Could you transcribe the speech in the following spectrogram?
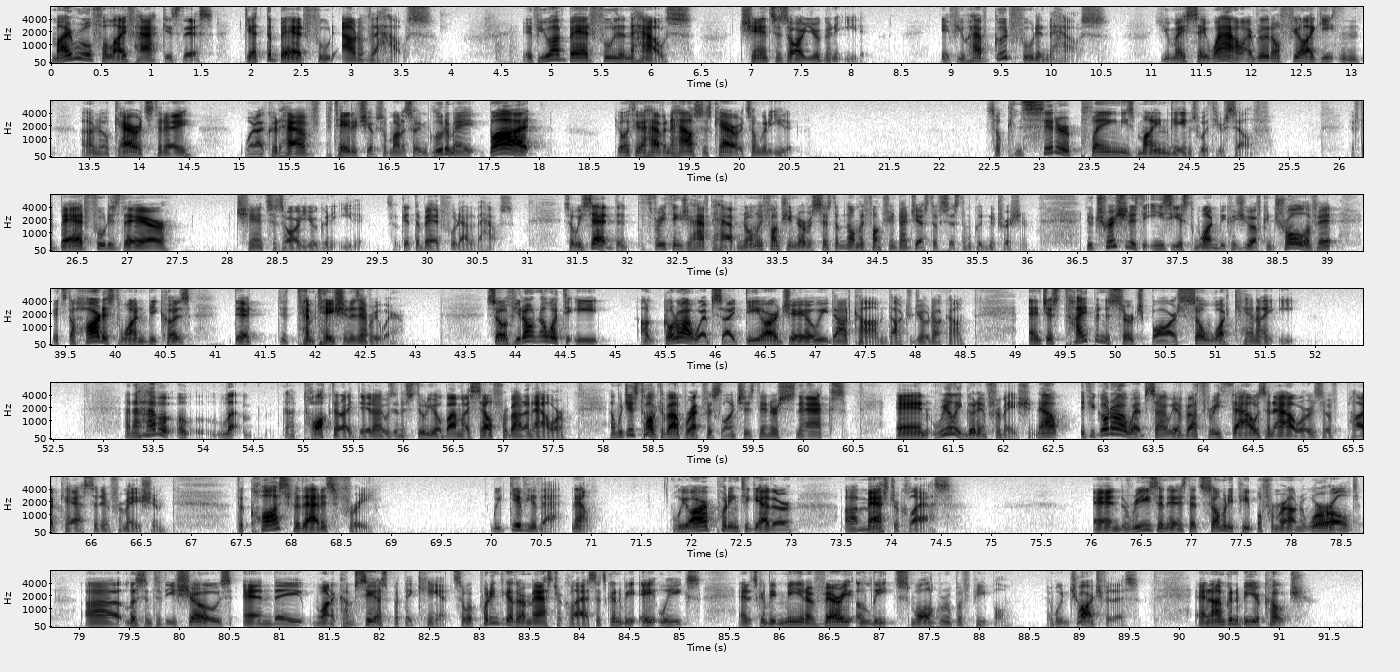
My rule for life hack is this get the bad food out of the house. If you have bad food in the house, chances are you're going to eat it. If you have good food in the house, you may say, wow, I really don't feel like eating, I don't know, carrots today when I could have potato chips with monosodium glutamate, but the only thing I have in the house is carrots. So I'm going to eat it. So consider playing these mind games with yourself. If the bad food is there, chances are you're going to eat it. So get the bad food out of the house. So we said the, three things you have to have normally functioning nervous system, normally functioning digestive system, good nutrition. Nutrition is the easiest one because you have control of it. It's the hardest one because the temptation is everywhere. So if you don't know what to eat, I'll go to our website, drjoe.com, drjoe.com, and just type in the search bar, so what can I eat? And I have a, a, a talk that I did. I was in a studio by myself for about an hour, and we just talked about breakfast, lunches, dinners, snacks, and really good information. Now, if you go to our website, we have about 3,000 hours of podcasts and information. The cost for that is free. We give you that. Now, we are putting together a master class. And the reason is that so many people from around the world uh, listen to these shows and they want to come see us, but they can't. So we're putting together a master class. It's going to be eight weeks, and it's going to be me and a very elite small group of people. And we're going to charge for this. And I'm going to be your coach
